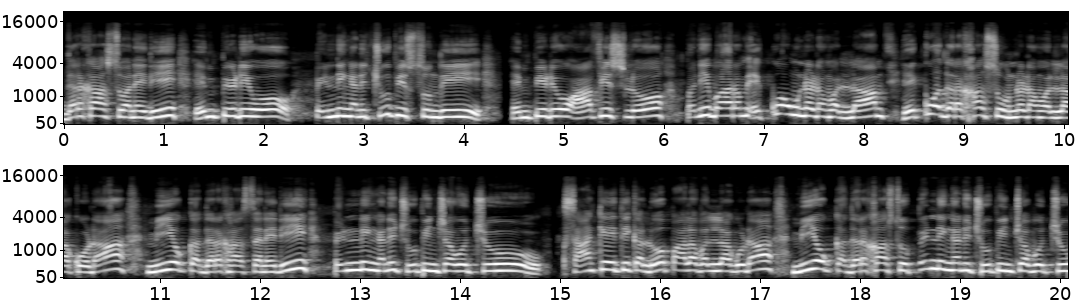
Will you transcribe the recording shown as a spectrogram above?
దరఖాస్తు అనేది ఎంపీడీఓ పెండింగ్ అని చూపిస్తుంది. ఎంపీడీఓ ఆఫీస్లో పని భారం ఎక్కువ ఉండడం వల్ల ఎక్కువ దరఖాస్తు ఉండడం వల్ల కూడా మీ యొక్క దరఖాస్తు అనేది పెండింగ్ అని చూపించవచ్చు. సాంకేతిక లోపాల వల్ల కూడా మీ యొక్క దరఖాస్తు పెండింగ్ అని చూపించవచ్చు.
